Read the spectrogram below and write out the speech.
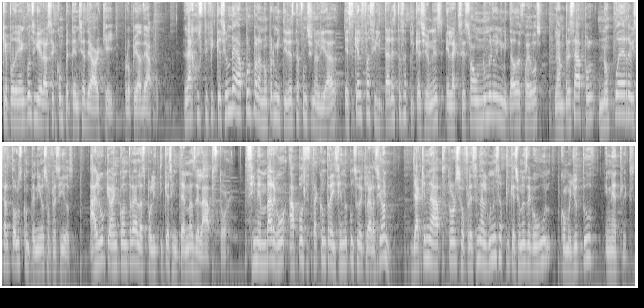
que podrían considerarse competencia de Arcade, propiedad de Apple. La justificación de Apple para no permitir esta funcionalidad es que al facilitar estas aplicaciones el acceso a un número ilimitado de juegos, la empresa Apple no puede revisar todos los contenidos ofrecidos, algo que va en contra de las políticas internas de la App Store. Sin embargo, Apple se está contradiciendo con su declaración, ya que en la App Store se ofrecen algunas aplicaciones de Google como YouTube y Netflix,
